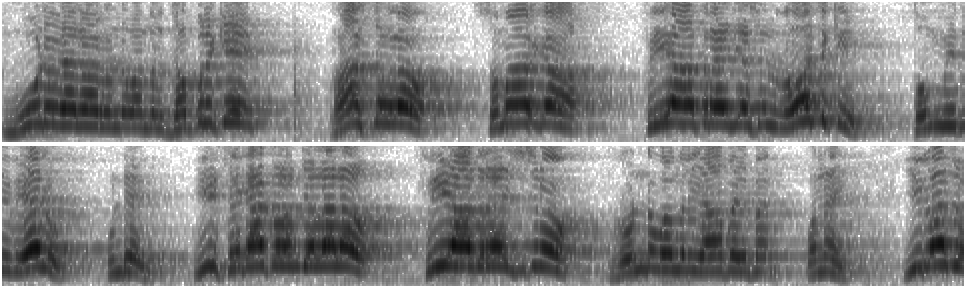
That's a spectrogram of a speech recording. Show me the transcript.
మూడు వేల రెండు వందల జబ్బులకి రాష్ట్రంలో సుమారుగా ఫ్రీ ఆథరైజేషన్ రోజుకి తొమ్మిది వేలు ఉండేవి. ఈ శ్రీకాకుళం జిల్లాలో ఫ్రీ ఆథరైజేషన్ రెండు వందల యాభై ఉన్నాయి. ఈరోజు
